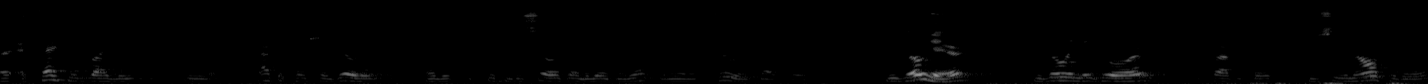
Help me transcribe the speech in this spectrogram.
affected by the, the uh, architectural building of the Basilica of the Resurrection, where the tomb of Christ is. You go there, you go in the door, the proper place, you see an altar there,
